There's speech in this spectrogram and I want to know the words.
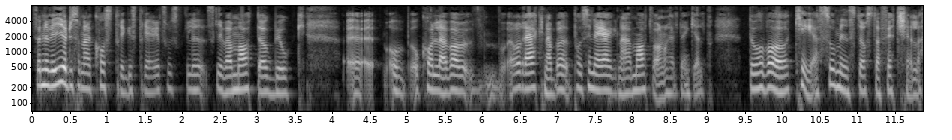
Så när vi gjorde sådana här kostregistreringar, så vi skulle skriva matdagbok eh, och, och kolla vad, och räkna på sina egna matvanor helt enkelt. Då var keso min största fettkälla.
